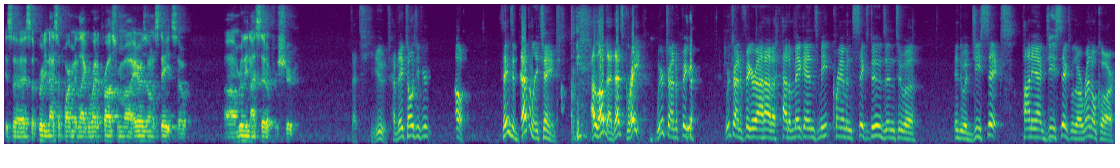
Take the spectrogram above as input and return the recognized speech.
It's a it's a pretty nice apartment, like right across from uh, Arizona State. So, um, really nice setup for sure. That's huge. Have they told you if you're? Oh, things have definitely changed. I love that. That's great. We're trying to figure. We're trying to figure out how to how to make ends meet, cramming six dudes into a into a G6 Pontiac G6 with our rental car.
